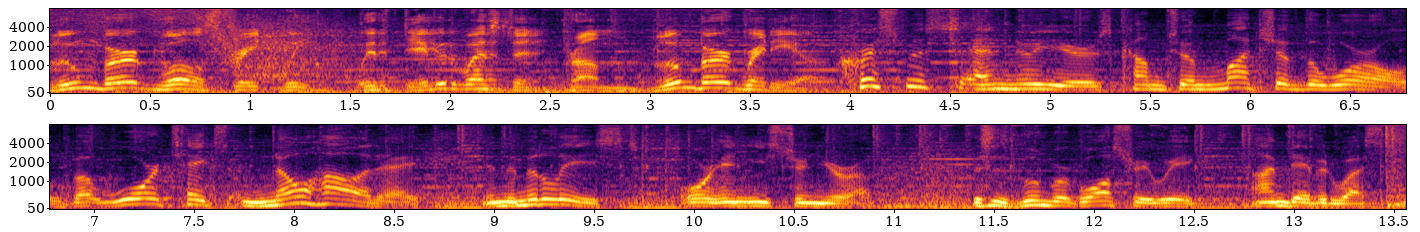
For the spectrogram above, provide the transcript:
Bloomberg Wall Street Week with David Westin from Bloomberg Radio. Christmas and New Year's come to much of the world, but war takes no holiday in the Middle East or in Eastern Europe. This is Bloomberg Wall Street Week. I'm David Westin.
